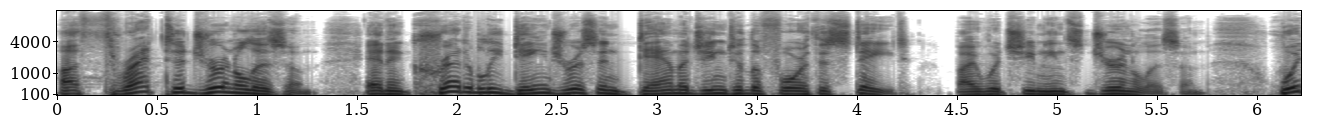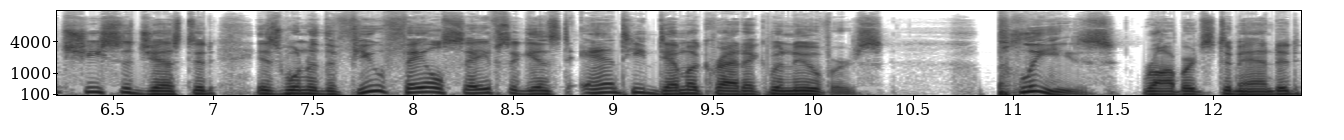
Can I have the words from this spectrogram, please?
a threat to journalism, and incredibly dangerous and damaging to the fourth estate, by which she means journalism, which she suggested is one of the few fail safes against anti democratic maneuvers. Please, Roberts demanded,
